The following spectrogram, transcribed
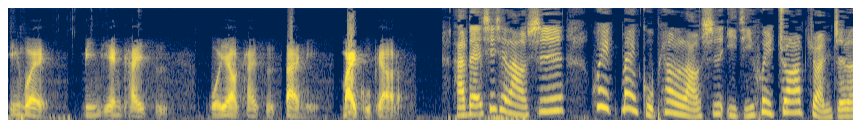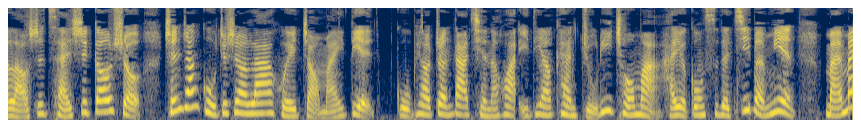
因为明天开始我要开始带你买股票了。好的，谢谢老师。会卖股票的老师以及会抓转折的老师才是高手。成长股就是要拉回找买点，股票赚大钱的话，一定要看主力筹码，还有公司的基本面，买卖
